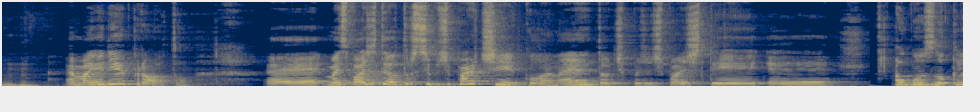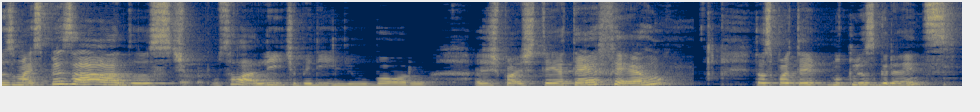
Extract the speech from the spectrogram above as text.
Uhum. A maioria é próton. É, mas pode ter outros tipos de partícula, né? Então, tipo, a gente pode ter é, alguns núcleos mais pesados, tipo, sei lá, lítio, berílio, boro. A gente pode ter até ferro. Então, você pode ter núcleos grandes.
